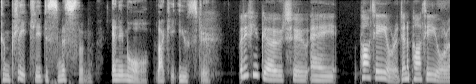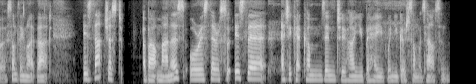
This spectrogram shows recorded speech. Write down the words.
completely dismiss them anymore like it used to. But if you go to a party or a dinner party or a, something like that, is that just about manners, or is there a, is there etiquette comes into how you behave when you go to someone's house and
